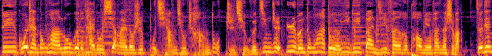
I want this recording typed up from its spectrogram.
对于国产动画，撸哥的态度向来都是不强求长度，只求个精致。日本动画都有一堆半集番和泡面番的是吧？《择天》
